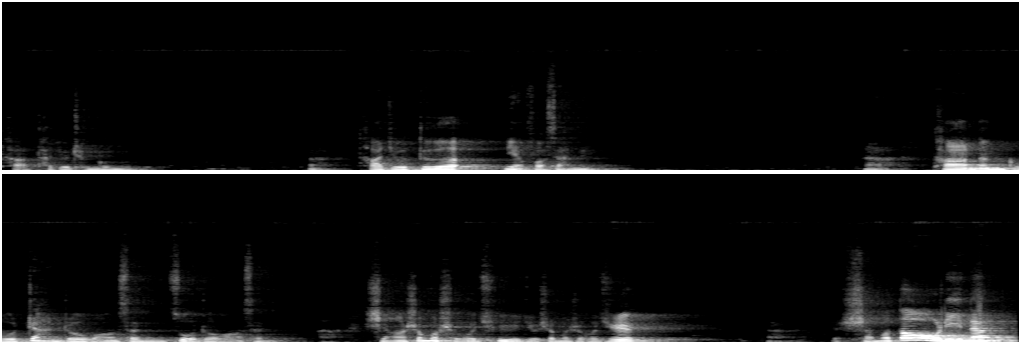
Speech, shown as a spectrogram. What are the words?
他他就成功了，啊，他就得念佛三昧，啊。他能够站着往生，坐着往生，啊，想什么时候去就什么时候去，什么道理呢？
